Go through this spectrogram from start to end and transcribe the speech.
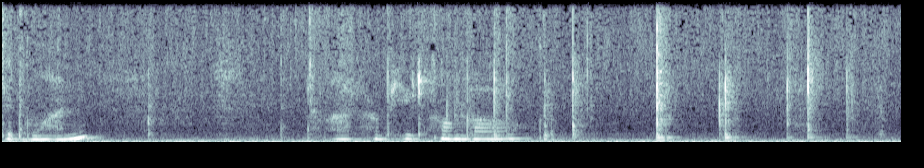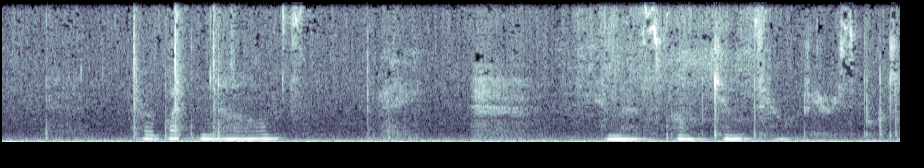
did one. I love her beautiful bow. Her button nose. And this pumpkin too, very spooky.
